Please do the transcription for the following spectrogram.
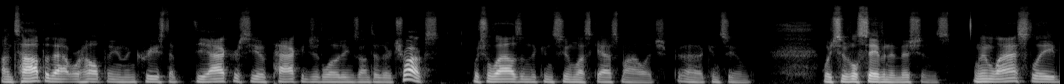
On top of that, we're helping them increase the, the accuracy of package loadings onto their trucks which allows them to consume less gas mileage uh, consumed, which will save in emissions. And then lastly,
